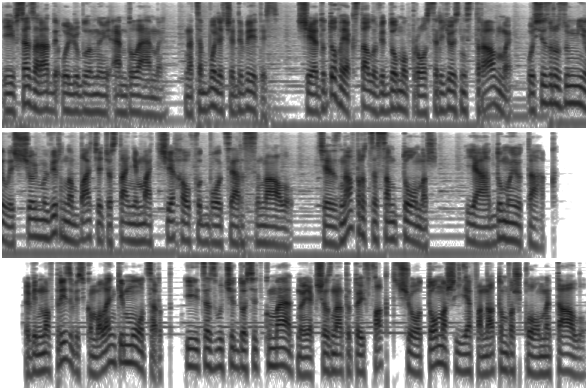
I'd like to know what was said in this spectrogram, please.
і все заради улюбленої емблеми. На це боляче дивитись. Ще до того, як стало відомо про серйозність травми, усі зрозуміли, що ймовірно бачать останній матч Чеха у футболці Арсеналу. Чи знав про це сам Томаш? Я думаю, так. Він мав прізвисько маленький Моцарт, і це звучить досить кумедно, якщо знати той факт, що Томаш є фанатом важкого металу.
